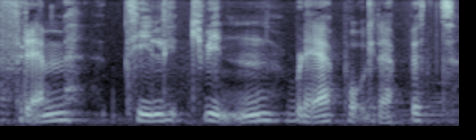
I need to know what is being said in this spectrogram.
frem til kvinnen ble pågrepet.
